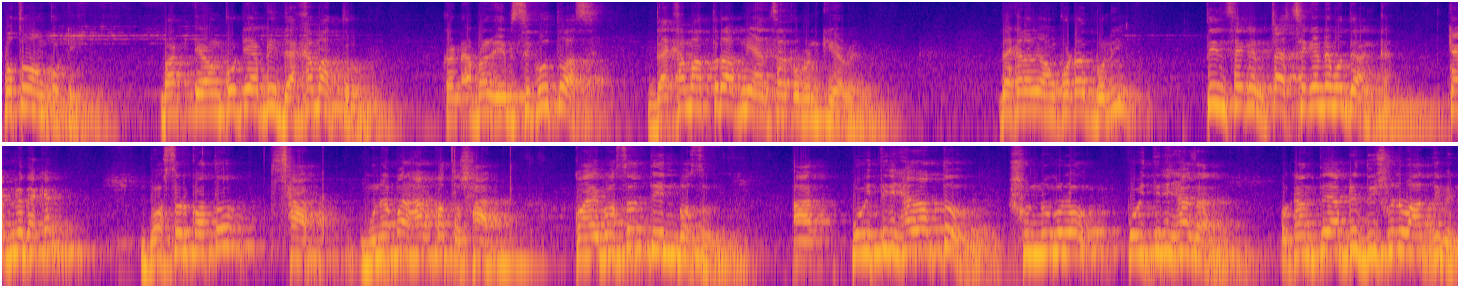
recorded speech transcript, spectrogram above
প্রথম অঙ্কটি। বাট এই অঙ্কটি আপনি দেখা মাত্র, কারণ আপনার এমসিকিউ তো আছে। দেখা মাত্র আপনি অ্যান্সার করবেন কীভাবে? দেখেন আমি অঙ্কটা বলি। তিন সেকেন্ড, চার সেকেন্ডের মধ্যে অঙ্কা কেমনে দেখেন? বছর কত? সাত। মুনাফার হার কত? সাত। কয় বছর? তিন বছর। আর পঁয়ত্রিশ হাজার তো? শূন্যগুলো পঁয়ত্রিশ হাজার। ওখান থেকে আপনি দুই শূন্য বাদ দিবেন।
